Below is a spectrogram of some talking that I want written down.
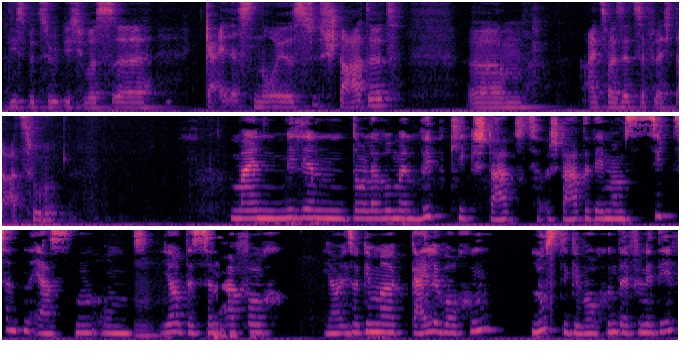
diesbezüglich was äh, Geiles Neues startet. Ähm, ein, zwei Sätze vielleicht dazu. Mein Million Dollar Woman VIP Kick start, startet eben am 17.01. Und mhm. ja, das sind einfach, ja, ich sage immer geile Wochen, lustige Wochen, definitiv.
